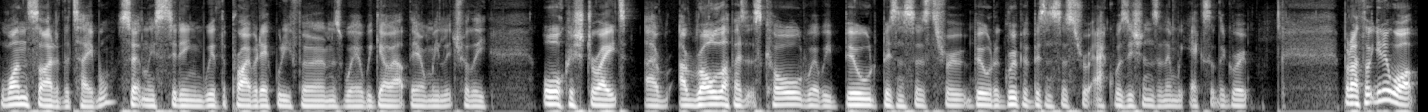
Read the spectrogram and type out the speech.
one side of the table, certainly sitting with the private equity firms where we go out there and we literally orchestrate a, a roll up, as it's called, where we build businesses through, build a group of businesses through acquisitions and then we exit the group. But I thought, you know what?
